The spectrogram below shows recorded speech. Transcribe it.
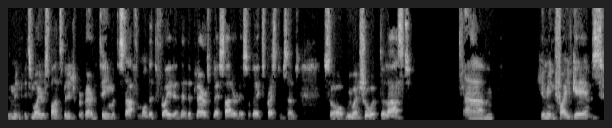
I mean, it's my responsibility to prepare the team with the staff from Monday to Friday, and then the players play Saturday, so they express themselves. So we went through it the last, um, you mean five games.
